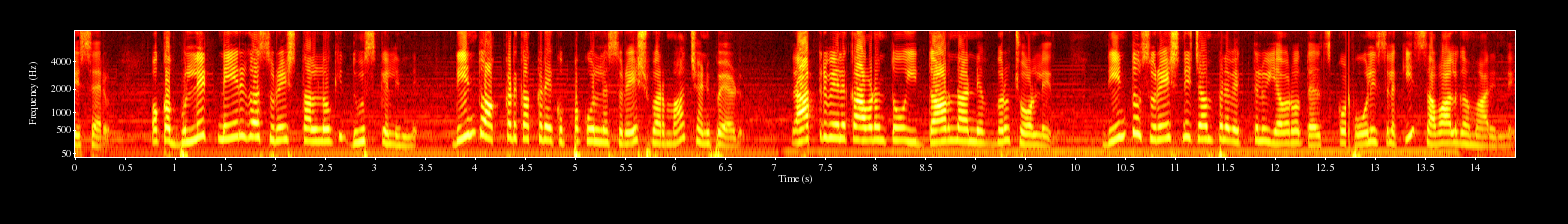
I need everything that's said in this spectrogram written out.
చేశారు. ఒక బుల్లెట్ నేరుగా సురేష్ తలలోకి దూసుకెళ్ళింది దీంతో అక్కడికక్కడే కుప్పకూలిన సురేష్ వర్మ చనిపోయాడు. రాత్రివేళ కావడంతో ఈ దారుణాన్ని ఎవ్వరూ చూడలేదు. దీంతో సురేష్ని చంపిన వ్యక్తులు ఎవరో తెలుసుకో పోలీసులకి సవాలుగా మారింది.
